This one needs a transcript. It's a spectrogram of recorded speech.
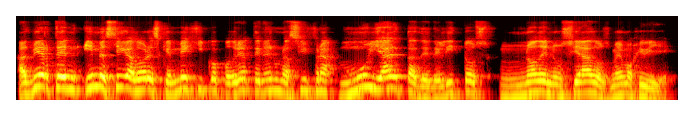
Advierten investigadores que México podría tener una cifra muy alta de delitos no denunciados. Memo Jiville.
